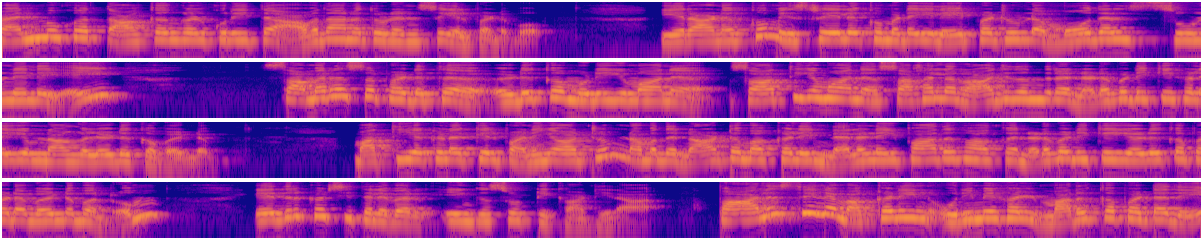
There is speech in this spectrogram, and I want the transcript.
பன்முக தாக்கங்கள் குறித்த அவதானத்துடன் செயல்படுவோம். ஈரானுக்கும் இஸ்ரேலுக்கும் இடையில் ஏற்பட்டுள்ள மோதல் சூழ்நிலையை சமரசப்படுத்த எடுக்க முடியுமான சாத்தியமான சகல ராஜதந்திர நடவடிக்கைகளையும் நாங்கள் எடுக்க வேண்டும். மத்திய கிழக்கில் பணியாற்றும் நமது நாட்டு மக்களின் நலனை பாதுகாக்க நடவடிக்கை எடுக்கப்பட வேண்டும் என்றும் எதிர்க்கட்சித் தலைவர் இங்கு சுட்டிக்காட்டினார். பாலஸ்தீன மக்களின் உரிமைகள் மறுக்கப்பட்டதே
